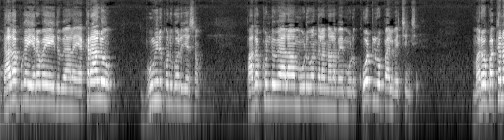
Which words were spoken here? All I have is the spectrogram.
దాదాపుగా ఇరవై ఐదు వేల ఎకరాలు భూమిని కొనుగోలు చేశాం. పదకొండు వేల మూడు వందల నలభై మూడు కోట్ల రూపాయలు వెచ్చించి. మరో పక్కన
